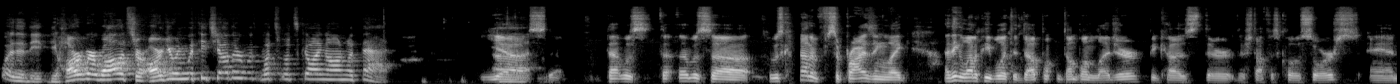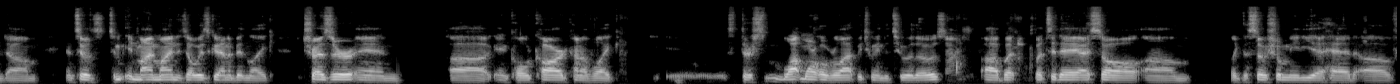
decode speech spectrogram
whether the, the hardware wallets are arguing with each other. What's what's going on with that? Yes, uh, that was that, that was uh it was kind of surprising. Like I think a lot of people like to dump dump on Ledger because their their stuff is closed source, and um and so it's to, in my mind it's always kind of been like Trezor and uh and Coldcard kind of like there's a lot more overlap between the two of those. Uh, but but today I saw um like the social media head of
